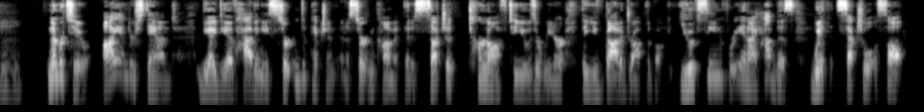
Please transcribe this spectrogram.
Mhm. Number two, I understand the idea of having a certain depiction in a certain comic that is such a turnoff to you as a reader that you've got to drop the book. You have seen Free, and I have this with sexual assault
